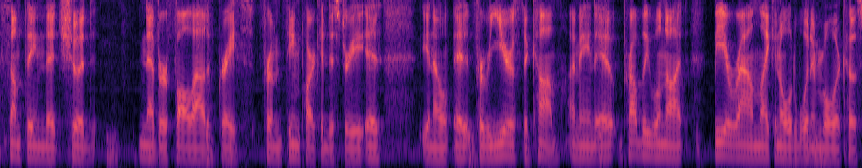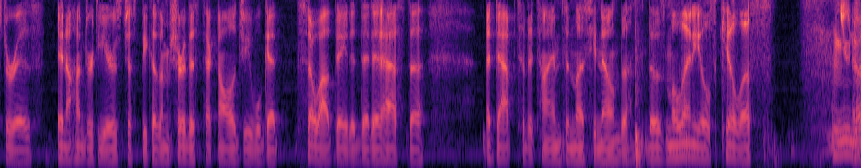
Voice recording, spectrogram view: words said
something that should never fall out of grace from theme park industry is you know it, for years to come. I mean it probably will not be around like an old wooden roller coaster is in a hundred years just because i'm sure this technology will get so outdated that it has to adapt to the times unless you know the those millennials kill us You know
